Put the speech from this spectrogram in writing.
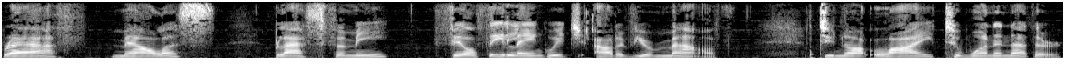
wrath, malice, blasphemy, filthy language out of your mouth. Do not lie to one another,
